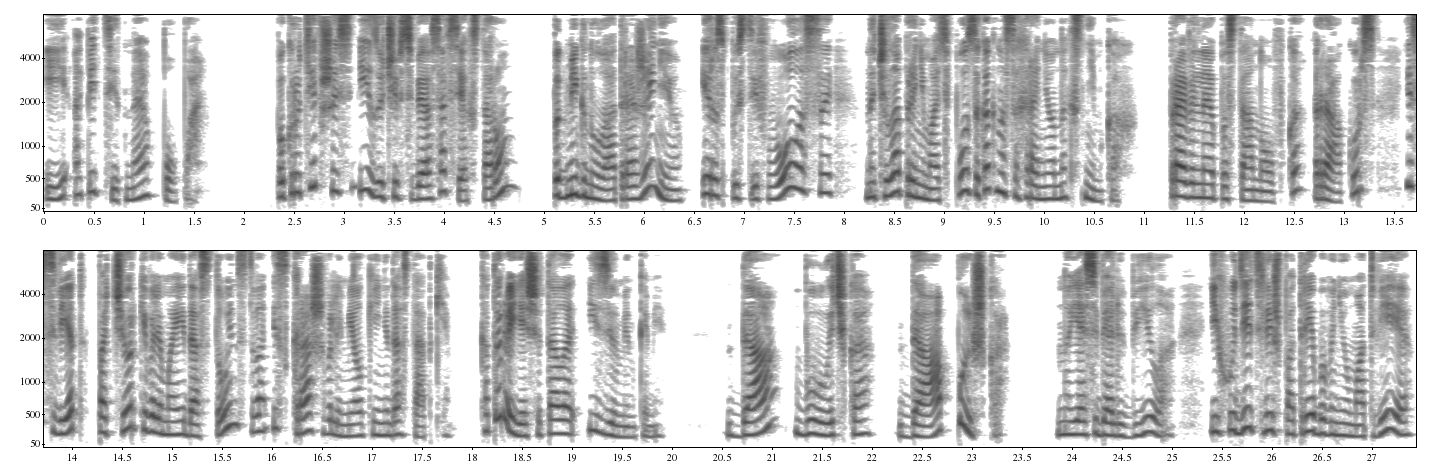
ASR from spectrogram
и аппетитная попа. Покрутившись и изучив себя со всех сторон, подмигнула отражению и, распустив волосы, начала принимать позы, как на сохраненных снимках. Правильная постановка, ракурс и свет подчеркивали мои достоинства и скрашивали мелкие недостатки, которые я считала изюминками. Да, булочка, да, пышка. Но я себя любила, и худеть лишь по требованию Матвея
